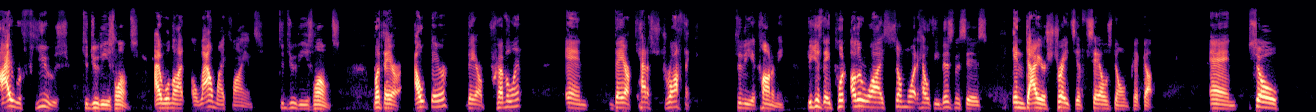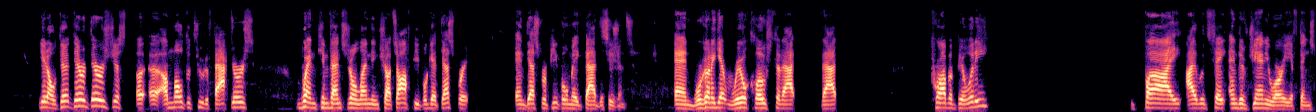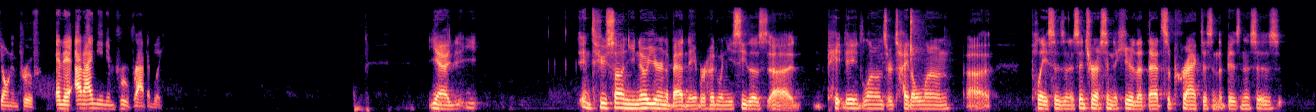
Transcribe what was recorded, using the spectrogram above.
I refuse to do these loans. I will not allow my clients to do these loans. But they are out there, they are prevalent, and they are catastrophic to the economy because they put otherwise somewhat healthy businesses in dire straits if sales don't pick up. And so, you know, there, there there's just a, a multitude of factors when conventional lending shuts off. People get desperate, and desperate people make bad decisions and we're going to get real close to that that probability by I would say end of January if things don't improve, and and I mean improve rapidly. Yeah, in Tucson, you know you're in a bad neighborhood when you see those uh, paid loans or title loan uh, places, and it's interesting to hear that that's a practice in the businesses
